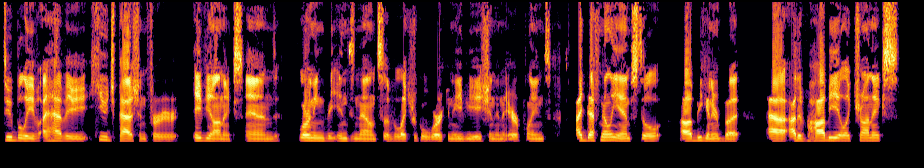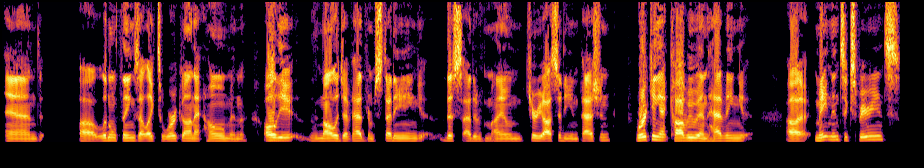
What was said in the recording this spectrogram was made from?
do believe I have a huge passion for avionics and learning the ins and outs of electrical work and aviation and airplanes. I definitely am still a beginner, but uh, out of hobby electronics and uh, little things I like to work on at home and all the, the knowledge I've had from studying this out of my own curiosity and passion, working at Kavu and having uh, maintenance experience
